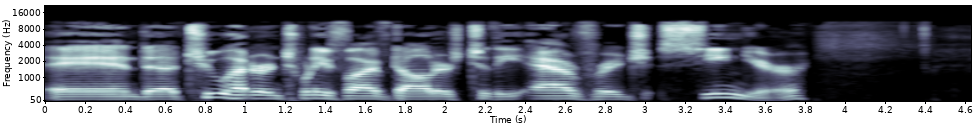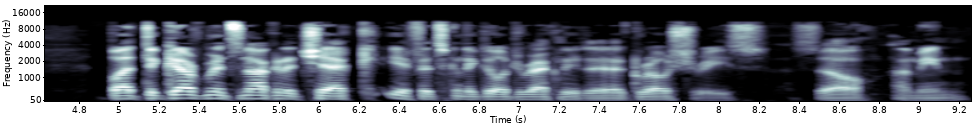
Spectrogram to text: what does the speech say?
and uh, $225 to the average senior but the government's not going to check if it's going to go directly to groceries. So, I mean,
